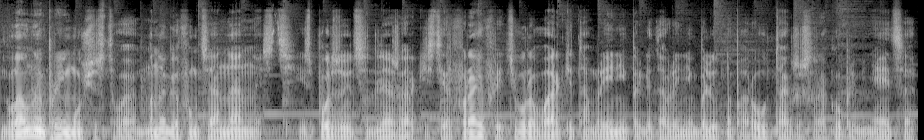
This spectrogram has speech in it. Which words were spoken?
Главное преимущество – многофункциональность. Используется для жарки стирфрай, фритюра, варки, томления и приготовления блюд на пару. Также широко применяется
